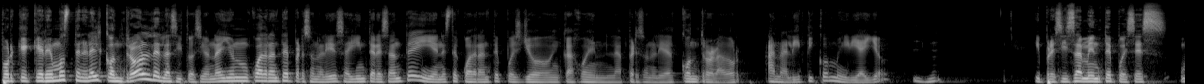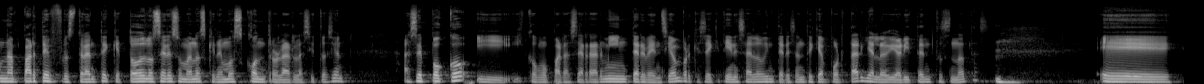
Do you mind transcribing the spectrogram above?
Porque queremos tener el control de la situación. Hay un cuadrante de personalidades ahí interesante y en este cuadrante pues yo encajo en la personalidad controlador analítico, me diría yo. Y precisamente pues es una parte frustrante que todos los seres humanos queremos controlar la situación. Hace poco, y, como para cerrar mi intervención, porque sé que tienes algo interesante que aportar, ya lo vi ahorita en tus notas, eh,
